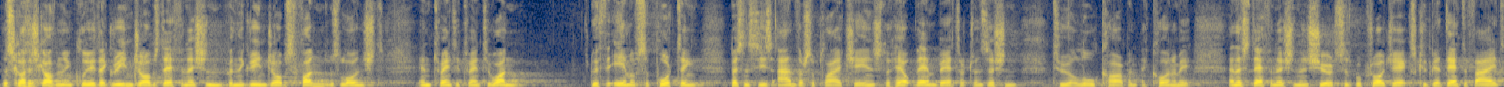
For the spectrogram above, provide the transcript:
The Scottish Government included a green jobs definition when the Green Jobs Fund was launched in 2021 with the aim of supporting businesses and their supply chains to help them better transition to a low-carbon economy. And this definition ensured suitable projects could be identified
